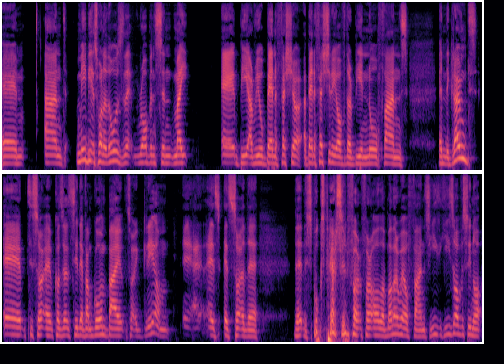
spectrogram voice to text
Um, and maybe it's one of those that Robinson might uh, be a real beneficiary, a beneficiary of there being no fans in the ground. Uh, to sort of because I said if I'm going by sort of Graham, uh, it's it's sort of the the, the spokesperson for, for all of Motherwell fans. He, he's obviously not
